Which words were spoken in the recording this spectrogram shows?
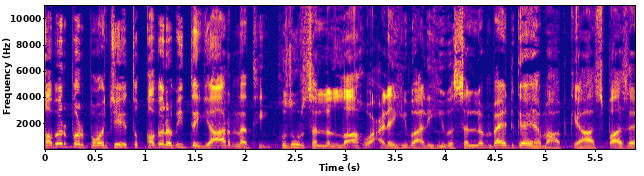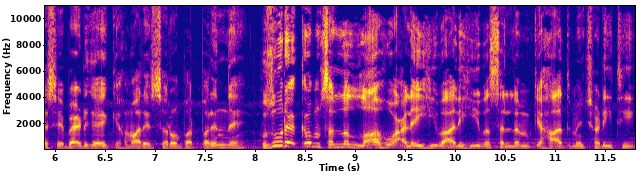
कब्र पर पहुँचे तो कब्र अभी तैयार न थी। हुजूर सल्लल्लाहु अलैहि वसल्लम बैठ गए। हम आपके आसपास ऐसे बैठ गए कि हमारे सरों पर परिंदे हैं। हुजूर अकरम सल्लल्लाहु अलैहि वसल्लम के हाथ में छड़ी थी,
